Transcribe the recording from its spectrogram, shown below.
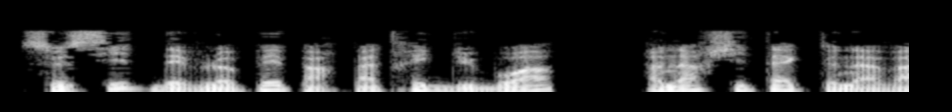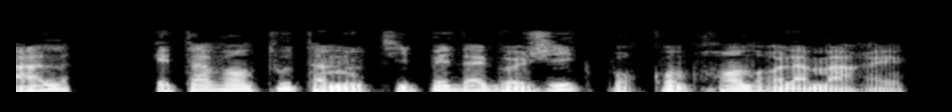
Ce site développé par Patrick Dubois, un architecte naval, est avant tout un outil pédagogique pour comprendre la marée.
